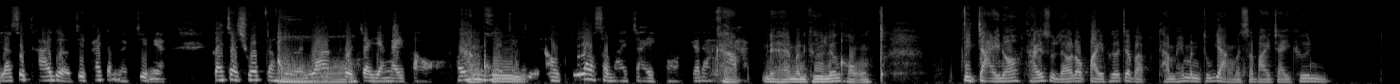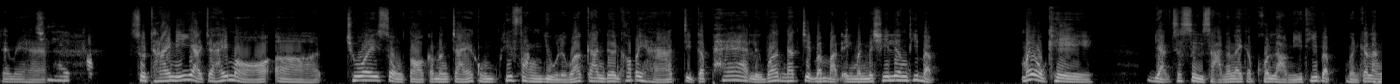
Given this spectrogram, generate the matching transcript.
แล้วสุดท้ายเดี๋ยวจิตแพทย์กับนักจิตเนี่ยก็จะช่วยประเมินว่าควรจะยังไงต่อ เพราะฉะนั้นเนี่ยจริงๆเอาที่เราสบายใจก่อนก็ได้ครับค่ะนะฮะมันคือเรื่องของจิตใจเนาะท้ายสุดแล้วเราไปเพื่อจะแบบทำให้มันทุกอย่างมันสบายใจขึ้น ใช่ไหมฮะใช่ค่ะสุดท้ายนี้อยากจะให้หมอเอ่อ ช่วยส่งต่อกำลังใจให้คนที่ฟังอยู่หรือว่าการเดินเข้าไปหาจิตแพทย์ หรือว่านักจิตบำบัดเองมันไม่ใช่เรื่องที่แบบไม่โอเค อยากจะสื่อสารอะไรกับคนเหล่านี้ที่แบบเหมือนกำลัง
